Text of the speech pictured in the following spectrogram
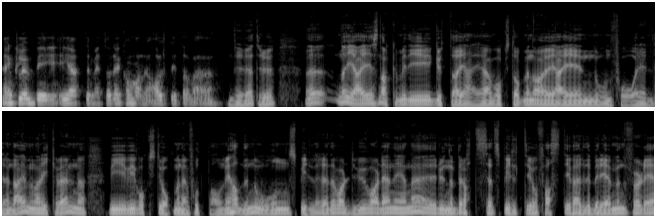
en klubb i, i, hjertet mitt, og det kommer det alltid til å være. Det vet du. tro. når jeg snakker med de gutta jeg har vokst opp med, nå er jo jeg noen få år eldre enn deg, men allikevel. Vi, vi, vokste jo opp med den fotballen. Vi hadde noen spillere, det var du var den ene. Rune Bratseth spilte jo fast i Verde Bremen før det.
